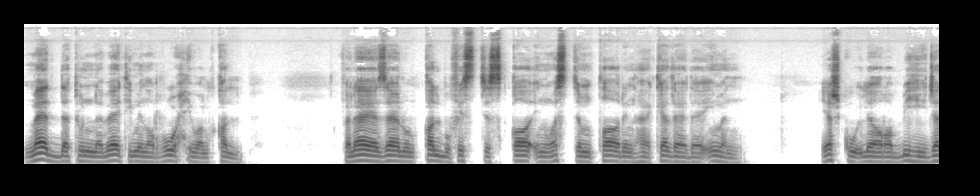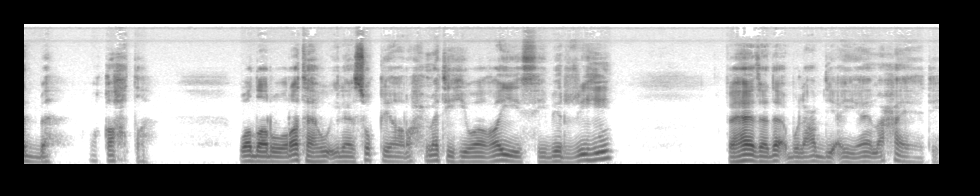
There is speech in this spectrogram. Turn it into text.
مادة النبات من الروح والقلب فلا يزال القلب في استسقاء واستمطار هكذا دائما يشكو إلى ربه جدبه وقحطه وضرورته إلى سقيا رحمته وغيث بره فهذا دأب العبد أيام حياته.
